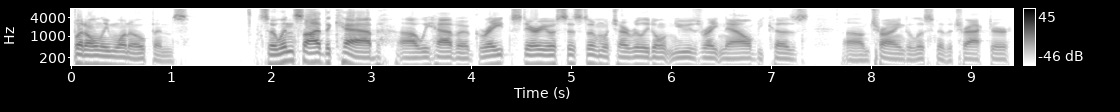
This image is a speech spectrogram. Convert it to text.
but only one opens. So inside the cab, uh, we have a great stereo system, which I really don't use right now because I'm trying to listen to the tractor.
